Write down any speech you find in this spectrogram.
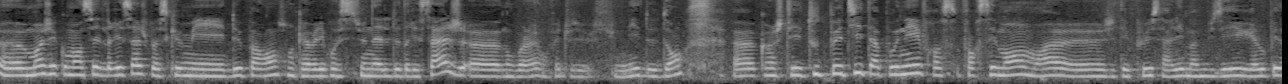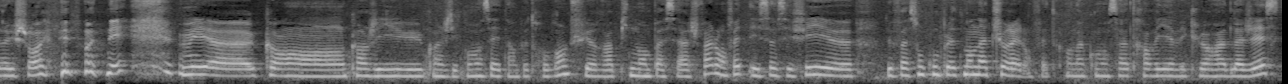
Euh, moi, j'ai commencé le dressage parce que mes deux parents sont cavaliers professionnels de dressage. Euh, donc voilà, en fait, je suis née dedans. Euh, quand j'étais toute petite à poney, forcément, moi, j'étais plus à aller m'amuser, galoper dans les champs avec mes poneys. Mais quand, quand j'ai eu, quand j'ai commencé à être un peu trop grande, je suis rapidement passée à cheval, en fait. Et ça s'est fait de façon complètement naturelle, en fait. Quand on a commencé à travailler avec le rat de la gesse,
